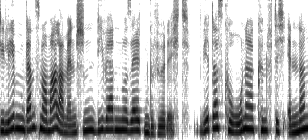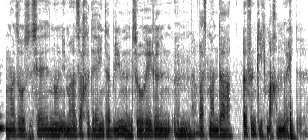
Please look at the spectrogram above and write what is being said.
Die Leben ganz normaler Menschen, die werden nur selten gewürdigt. Wird das Corona künftig ändern? Also es ist ja nun immer Sache der Hinterbliebenen zu regeln, ähm, was man da öffentlich machen möchte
